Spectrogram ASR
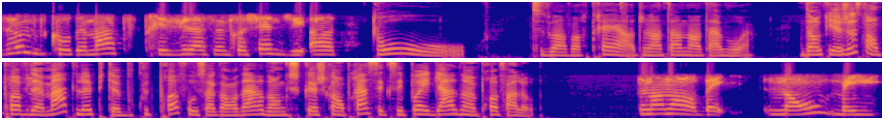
Zoom, cours de maths prévue la semaine prochaine. J'ai hâte. Oh! Tu dois avoir très hâte, je l'entends dans ta voix. Donc, il y a juste ton prof de maths, là, puis t'as beaucoup de profs au secondaire. Donc, ce que je comprends, c'est que c'est pas égal d'un prof à l'autre. Non, non, ben non, mais il,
